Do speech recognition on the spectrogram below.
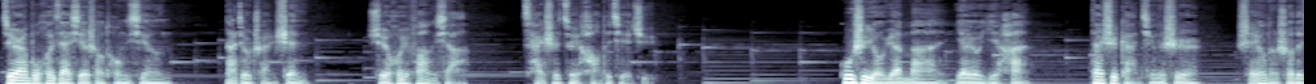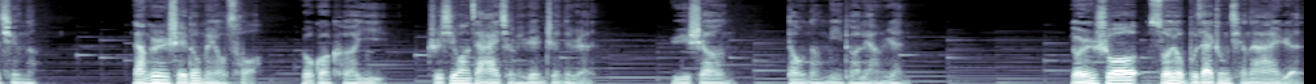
既然不会再携手同行，那就转身，学会放下，才是最好的结局。故事有圆满，也有遗憾，但是感情的事，谁又能说得清呢？两个人谁都没有错，如果可以，只希望在爱情里认真的人，余生。都能觅得良人。有人说，所有不再钟情的爱人，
